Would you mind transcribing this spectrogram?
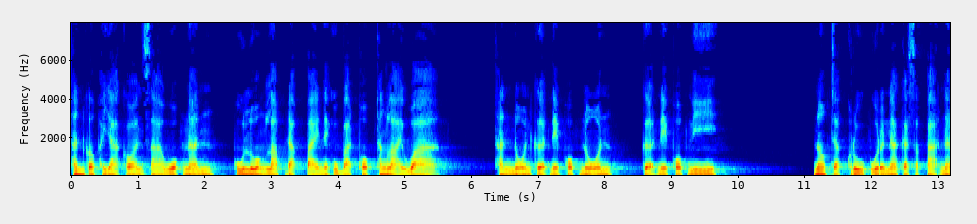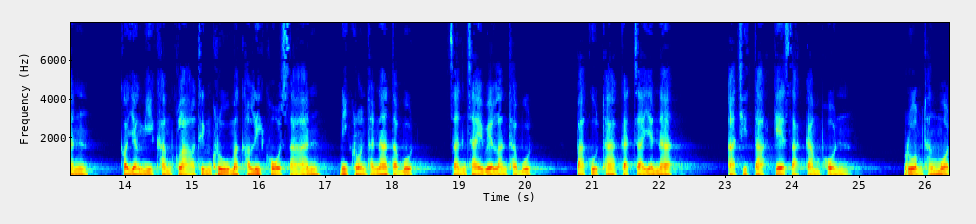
ท่านก็พยากรณ์สาวกนั้น ผู้ล่วงลับดับไปในอุบัติภพทั้งหลายว่า ท่านโน้นเกิดในภพโน้น เกิดในภพนี้ นอกจากครูปูรณะกัสปะนั้น ก็ยังมีคำกล่าวถึงครูมัคคิโคสารนิโครนธนาตบุตร สัญชัยเวลันทบุตรปากุทะกัจจายนะ อาชิตะเกษกรรมพล รวมทั้งหมด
